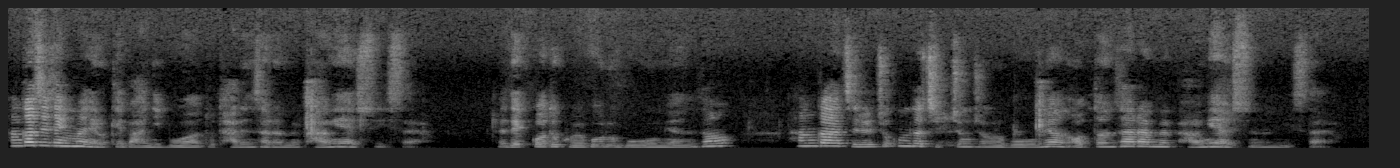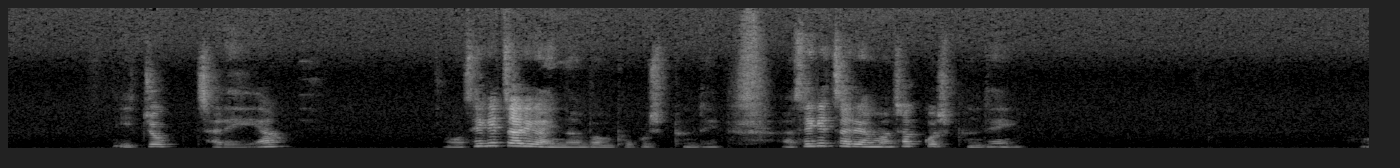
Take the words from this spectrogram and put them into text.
한 가지 색만 이렇게 많이 모아도 다른 사람을 방해할 수 있어요. 내 거도 골고루 모으면서 한 가지를 조금 더 집중적으로 모으면 어떤 사람을 방해할 수는 있어요. 이쪽 차례예요. 어, 3개짜리가 있나 한번 보고 싶은데 아, 3개짜리 한번 찾고 싶은데 어,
